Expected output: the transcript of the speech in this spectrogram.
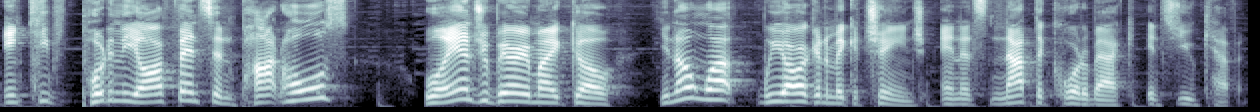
and keeps putting the offense in potholes, well, Andrew Berry might go, you know what? We are going to make a change, and it's not the quarterback, it's you, Kevin.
